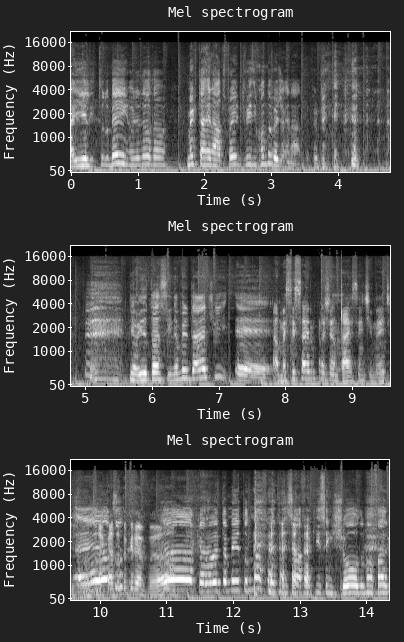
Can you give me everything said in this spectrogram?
aí ele, tudo bem? Como é que tá, Renato? Eu falei, de vez em quando eu vejo a Renata. Eu falei, Minha vida tá assim. Na verdade, é. Ah, mas vocês saíram pra jantar recentemente junto É, na casa tô- do Grevão. Ah, caramba, eu também tô numa frente de safra aqui sem show, tô numa fase.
